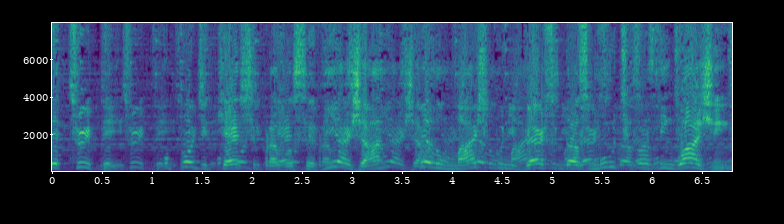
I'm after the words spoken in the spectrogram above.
The Trip, The Trip o podcast para você viajar, viajar pelo mágico universo das múltiplas linguagens.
